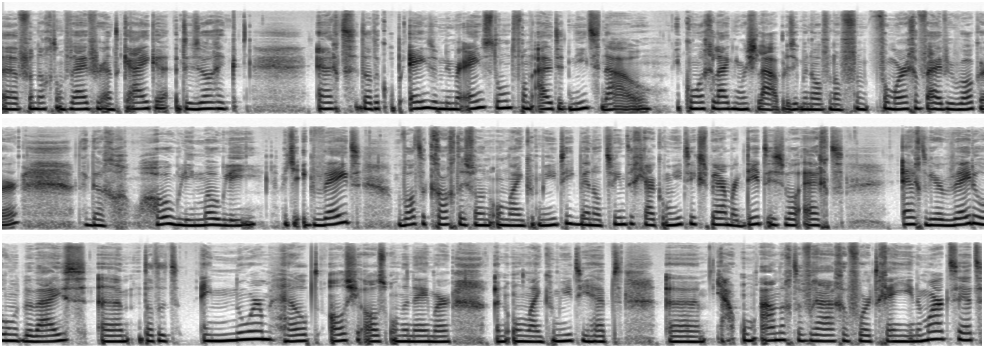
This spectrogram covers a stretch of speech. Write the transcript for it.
uh, vannacht om vijf uur aan het kijken. En toen zag ik echt dat ik opeens op nummer 1 stond vanuit het niets. Nou, ik kon gelijk niet meer slapen. Dus ik ben al vanaf vanmorgen vijf uur wakker. Ik dacht, holy moly. Weet je, ik weet wat de kracht is van een online community. Ik ben al twintig jaar community expert, maar dit is wel echt, echt weer wederom het bewijs um, dat het enorm helpt als je als ondernemer een online community hebt. Uh, ja, om aandacht te vragen voor hetgeen je in de markt zet.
